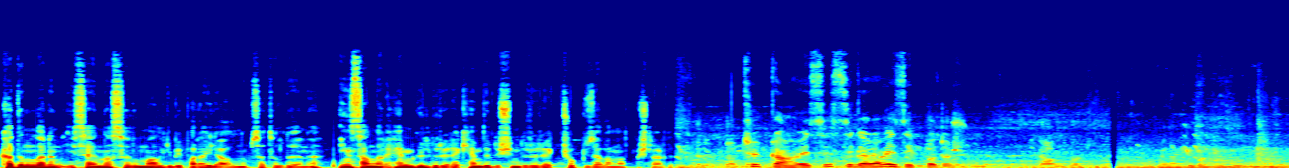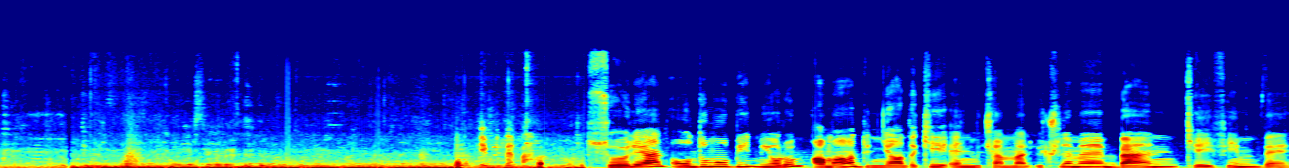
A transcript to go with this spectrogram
kadınların ise nasıl mal gibi parayla alınıp satıldığını, insanları hem güldürerek hem de düşündürerek çok güzel anlatmışlardı. Türk kahvesi, sigara ve zippodur. E bir de ben. Söyleyen oldu mu bilmiyorum ama dünyadaki en mükemmel üçleme ben, keyfim ve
